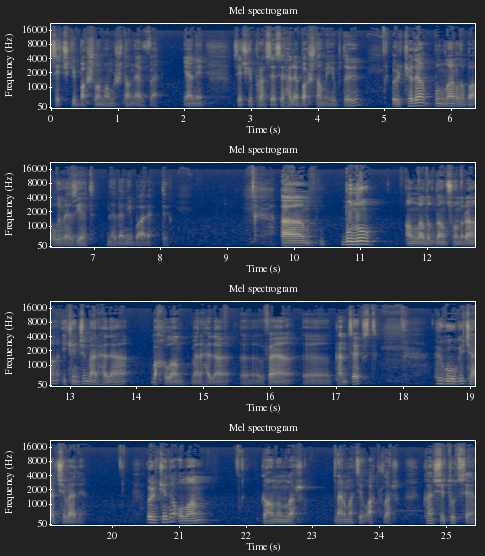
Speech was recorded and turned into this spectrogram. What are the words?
Seçki başlamamışdan əvvəl. Yəni seçki prosesi hələ başlamayıbdı. Ölkədə bunlarla bağlı vəziyyət nədən ibarətdir? Ə, e, bunu anladıqdan sonra ikinci mərhələ baxılan mərhələ və kontekst hüquqi çərçivədir. Ölkədə olan qanunlar, normativ aktlar, konstitusiya,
